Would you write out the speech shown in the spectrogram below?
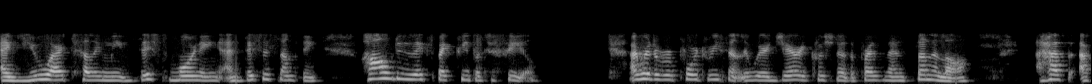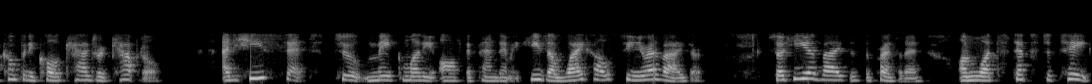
And you are telling me this morning, and this is something, how do you expect people to feel? I read a report recently where Jerry Kushner, the president's son in law, has a company called Cadre Capital, and he's set to make money off the pandemic. He's a White House senior advisor. So he advises the president on what steps to take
